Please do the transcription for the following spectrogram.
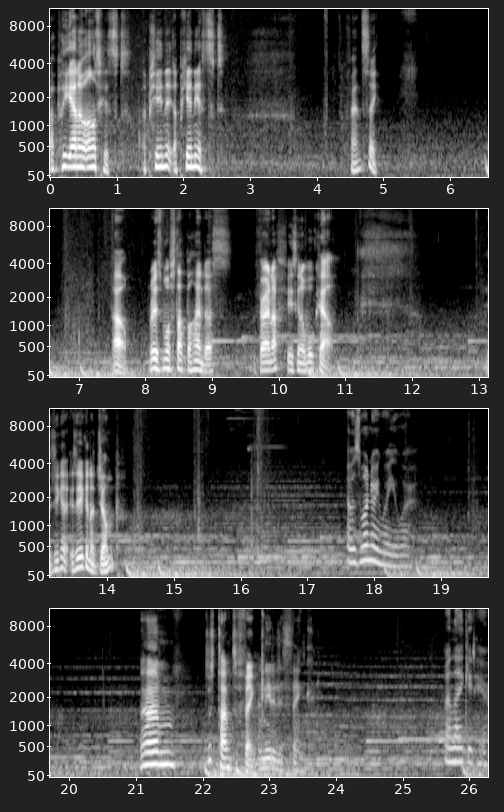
A piano artist. A, piani a pianist. Fancy. Oh, there is more stuff behind us. Fair enough, he's going to walk out. Is he, gonna, is he going to jump? I was wondering where you were. Um, just time to think. I needed to think. I like it here.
